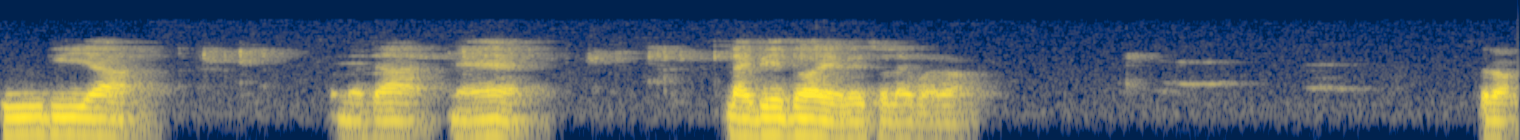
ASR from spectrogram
ဒုတိယသမ္မတနဲ့ လိုက်ပြေးသွားတယ်ပဲဆိုလိုက်ပါတော့ဆိုတော့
